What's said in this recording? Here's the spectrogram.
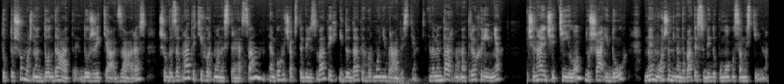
Тобто, що можна додати до життя зараз, щоб забрати ті гормони стреса, або хоча б стабілізувати їх і додати гормонів радості. Елементарно на трьох рівнях. Починаючи тіло, душа і дух, ми можемо надавати собі допомогу самостійно.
